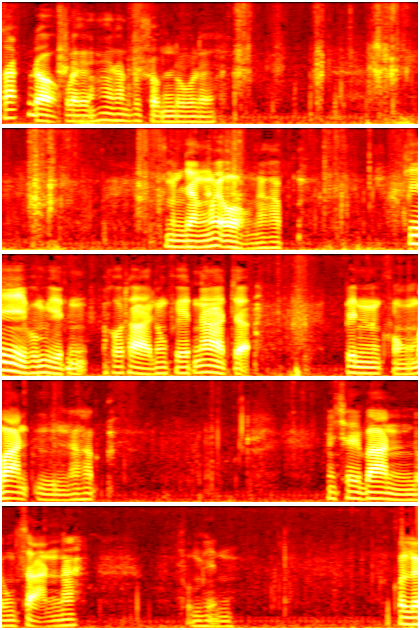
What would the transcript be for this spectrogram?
สักดอกเลยให้ท่านผู้ชมดูเลย มันยังไม่ออกนะครับ ที่ผมเห็นเขาถ่ายลงเฟซน่าจะเป็นของบ้านอื่นนะครับ ไม่ใช่บ้านดงสารนะ ผมเห็น ก็เล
